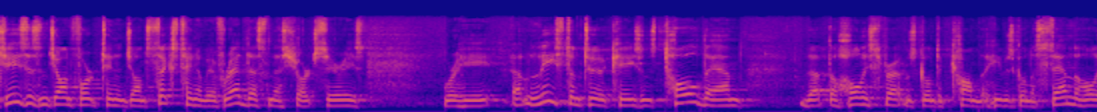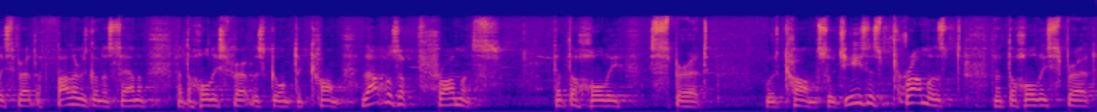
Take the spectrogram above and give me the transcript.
Jesus in John 14 and John 16, and we have read this in this short series, where he, at least on two occasions, told them that the Holy Spirit was going to come, that He was going to send the Holy Spirit, the Father was going to send Him, that the Holy Spirit was going to come. That was a promise that the Holy Spirit would come. So Jesus promised that the Holy Spirit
